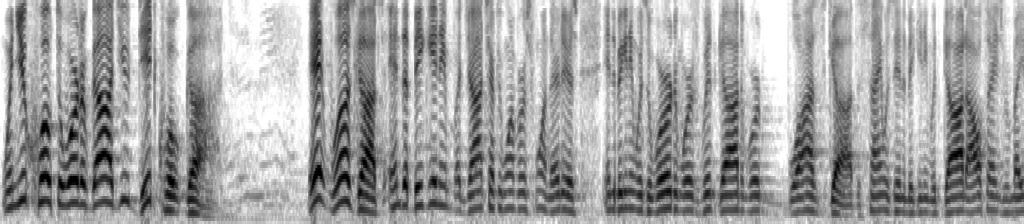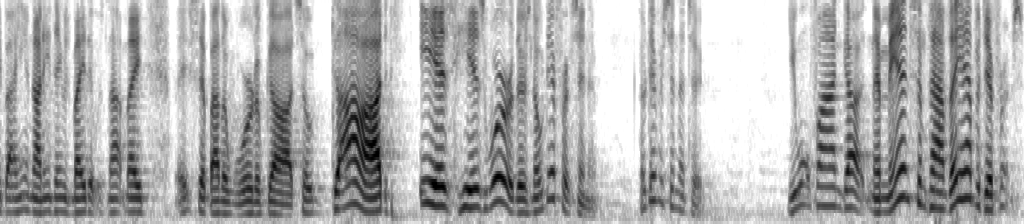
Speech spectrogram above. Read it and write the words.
When you quote the Word of God, you did quote God. It was God's. In the beginning, John chapter 1, verse 1, there it is. In the beginning was the Word, and the Word was with God, and the Word was God. The same was in the beginning with God. All things were made by Him. Not anything was made that was not made except by the Word of God. So God is His Word. There's no difference in it. No difference in the two. You won't find God. Now, men sometimes they have a difference.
